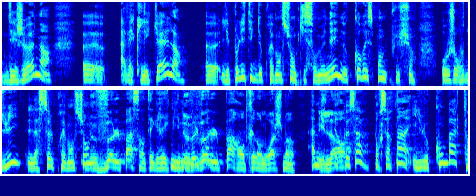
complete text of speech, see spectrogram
des jeunes avec lesquels euh, les politiques de prévention qui sont menées ne correspondent plus. Aujourd'hui, la seule prévention. Ils ne veulent pas s'intégrer, ils, ne, veulent, pas. rentrer dans le droit chemin. Ah, mais Et là... que ça. Pour certains, ils le combattent.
